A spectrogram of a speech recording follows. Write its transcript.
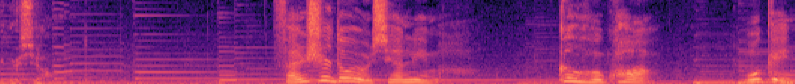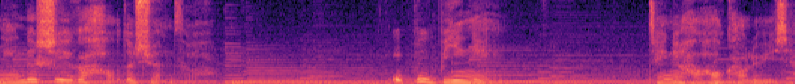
一个项目的。凡事都有先例嘛，更何况我给您的是一个好的选择。我不逼您，请您好好考虑一下。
